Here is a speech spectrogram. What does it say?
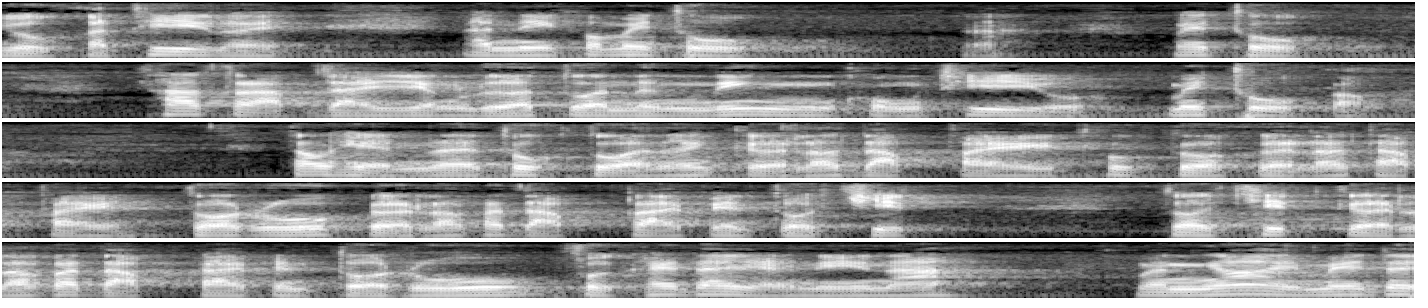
อยู่กับที่เลย อันนี้ก็ไม่ถูกนะไม่ถูก ถ้าตราบใดยังเหลือตัวหนึ่งนิ่งคงที่อยู่ ไม่ถูกหรอกต้องเห็นเลยทุกตัวนั้นเกิดแล้วดับไป ทุกตัวเกิดแล้วดับไป ตัวรู้เกิดแล้วก็ดับกลายเป็นตัวคิด ตัวคิดเกิดแล้วก็ดับกลายเป็นตัวรู้ ฝึกให้ได้อย่างนี้นะ มันง่ายไม่ได้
